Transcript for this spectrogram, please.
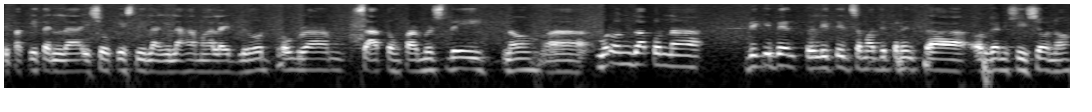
ipakita nila i-showcase nila ang ilang mga livelihood program sa atong Farmers Day no? Uh, muron gapon na big event related sa mga different uh, organization no?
